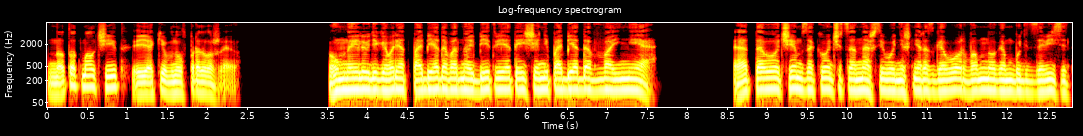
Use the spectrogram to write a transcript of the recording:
но тот молчит, и я, кивнув, продолжаю. Умные люди говорят, победа в одной битве — это еще не победа в войне. От того, чем закончится наш сегодняшний разговор, во многом будет зависеть,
